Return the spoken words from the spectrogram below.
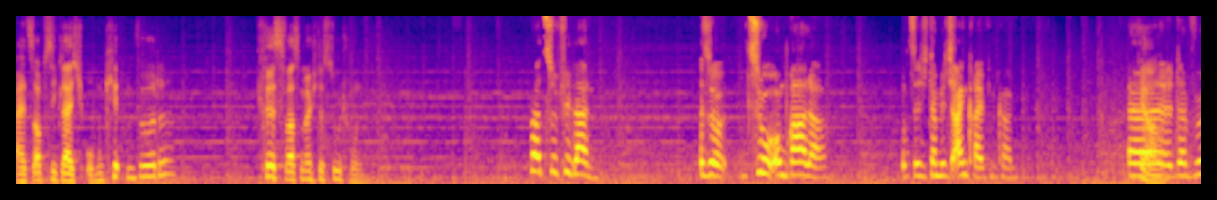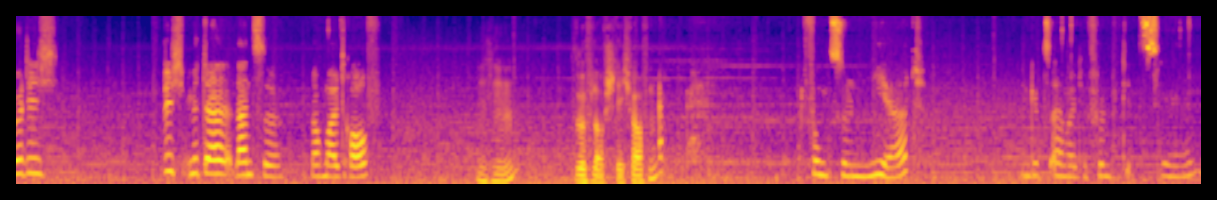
als ob sie gleich umkippen würde. Chris, was möchtest du tun? War zu viel an. Also zu Umbrala. Damit ich angreifen kann. Äh, Ja. Da würde ich, würd ich mit der Lanze nochmal drauf. Mhm. Würfel auf Stichwaffen. Funktioniert. Dann gibt's einmal die 5, die 10.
